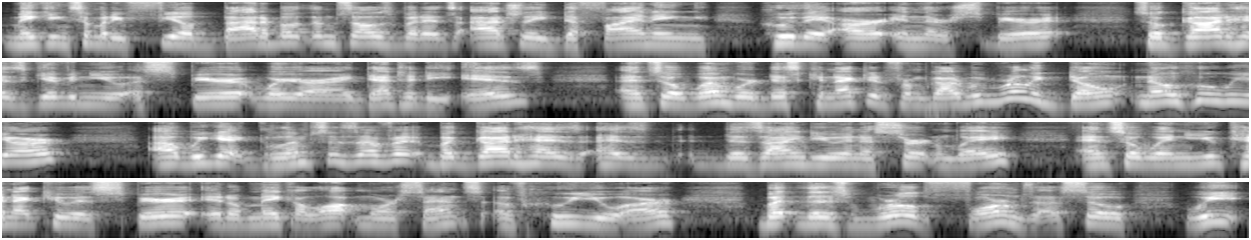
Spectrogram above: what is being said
making somebody feel bad about themselves, but it's actually defining who they are in their spirit. So God has given you a spirit where your identity is. And so when we're disconnected from God, we really don't know who we are uh, we get glimpses of it, but God has has designed you in a certain way, and so when you connect to His Spirit, it'll make a lot more sense of who you are. But this world forms us, so we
